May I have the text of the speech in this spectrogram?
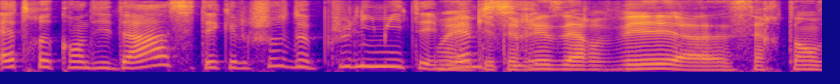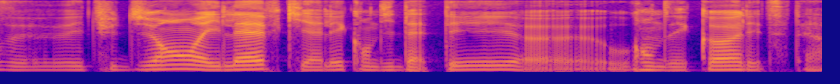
être candidat, c'était quelque chose de plus limité. même qui était réservé à certains euh, étudiants, élèves qui allaient candidater euh, aux grandes écoles, etc.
